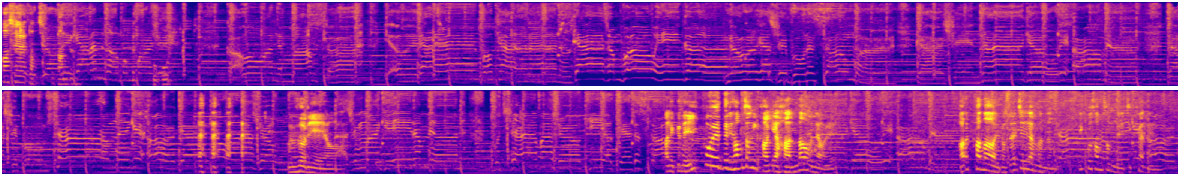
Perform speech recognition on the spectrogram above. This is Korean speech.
사실 다 찍고 간듯 그래서 보고. 뭔 소리예요? 아니 근데 이코 애들이 삼성이 가게 안 나오냐 왜? 아르카나 이거 세지려면은 이코 삼성들이 찍혀야 되는데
